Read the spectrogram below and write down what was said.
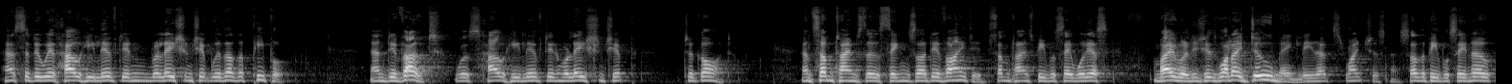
has to do with how he lived in relationship with other people, and devout was how he lived in relationship to God. And sometimes those things are divided. Sometimes people say, well, yes, my religion is what I do mainly, that's righteousness. Other people say, no,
